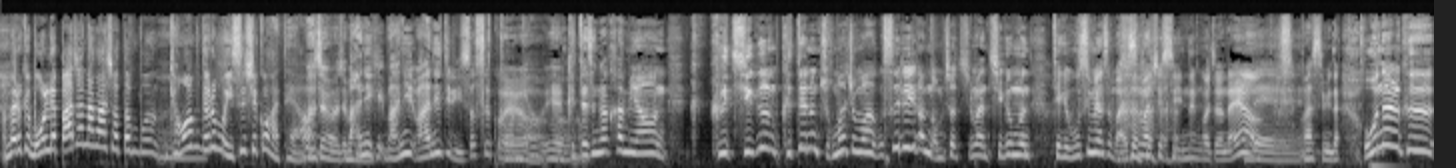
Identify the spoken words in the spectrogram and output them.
아마 이렇게 몰래 빠져나가셨던 분 경험들은 뭐 있으실 것 같아요. 맞아요, 맞아요. 많이, 많이, 많이들이 있었을 거예요. 그럼요. 예, 어. 그때 생각하면, 그, 그 지금, 그때는 조마조마하고 스릴감 넘쳤지만 지금은 되게 웃으면서 말씀하실 수 있는 거잖아요. 네. 맞습니다. 오늘 그,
